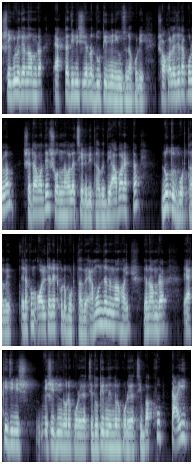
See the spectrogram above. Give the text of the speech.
সেগুলো যেন আমরা একটা জিনিস যেন দু, তিন দিন ইউজ না করি। সকালে যেটা পরলাম, সেটা আমাদের সন্ধ্যাবেলায় ছেড়ে দিতে হবে। দিয়ে আবার একটা নতুন পড়তে হবে। এরকম অল্টারনেট করে পড়তে হবে। এমন যেন না হয় যেন আমরা একই জিনিস বেশি দিন ধরে পড়ে যাচ্ছি, দু, তিন দিন ধরে পড়ে যাচ্ছি বা খুব টাইট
